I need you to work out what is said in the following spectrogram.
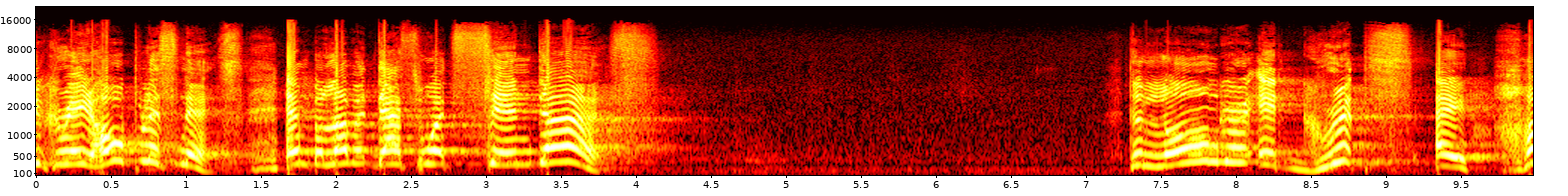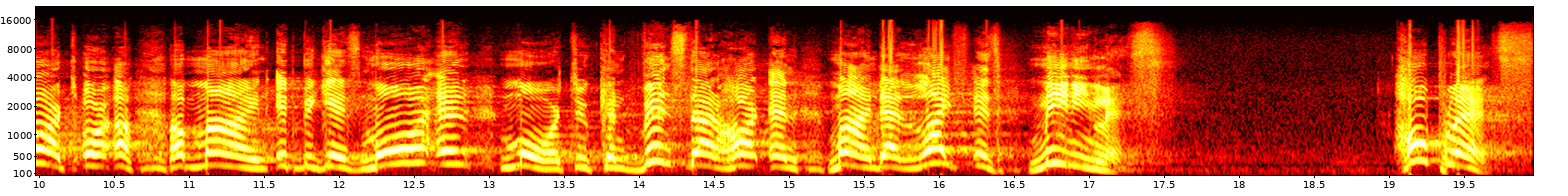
to create hopelessness. And beloved, that's what sin does. the longer it grips a heart or a, a, mind, it begins more and more to convince that heart and mind that life is meaningless, hopeless.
